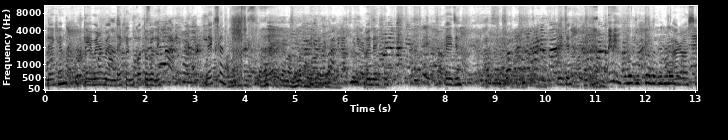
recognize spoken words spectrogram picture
দেখেন ক্যামেরাম্যান দেখেন কত বলে দেখছেন? ওই দেখেন। এই যে এই যে আরও আছে।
